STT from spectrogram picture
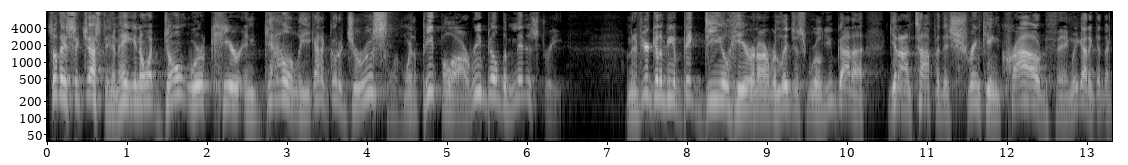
so they suggest to him, hey, you know what? Don't work here in Galilee. You got to go to Jerusalem where the people are, rebuild the ministry. I mean, if you're going to be a big deal here in our religious world, you've got to get on top of this shrinking crowd thing. We got to get the,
